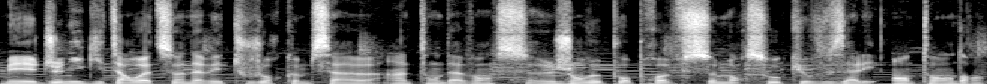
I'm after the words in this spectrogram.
mais Johnny Guitar Watson avait toujours comme ça euh, un temps d'avance. J'en veux pour preuve ce morceau que vous allez entendre.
